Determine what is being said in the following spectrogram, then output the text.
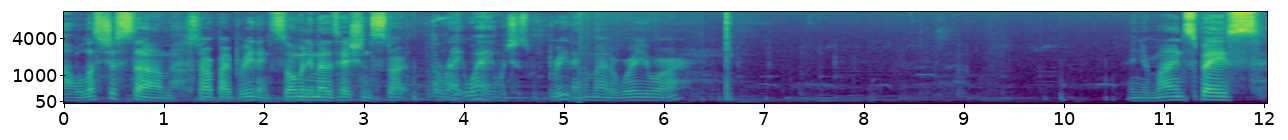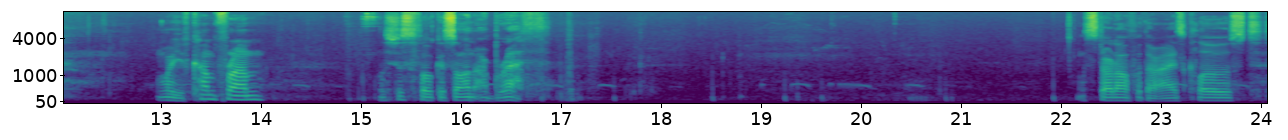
Wow, well, let's just um, start by breathing. So many meditations start the right way, which is with breathing, no matter where you are. In your mind space, where you've come from, let's just focus on our breath. Let's start off with our eyes closed.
